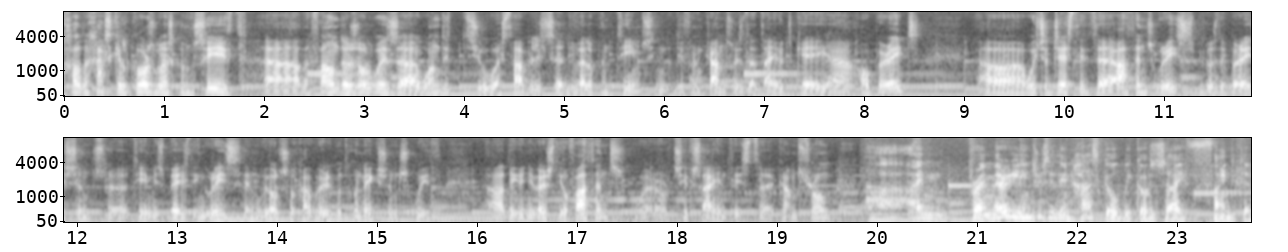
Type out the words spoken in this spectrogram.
how the Haskell course was conceived, uh, the founders always uh, wanted to establish uh, development teams in the different countries that IOHK uh, operates. Uh, we suggested Athens, Greece, because the operations team is based in Greece and we also have very good connections with the University of Athens, where our chief scientist comes from. I'm primarily interested in Haskell because I find it a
